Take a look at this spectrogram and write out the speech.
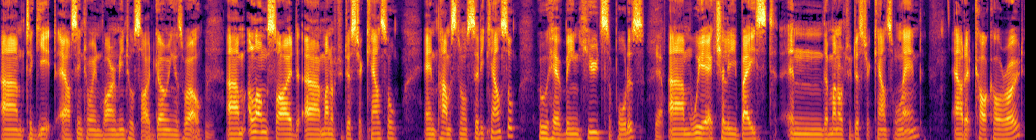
um, to get our central environmental side going as well, um, alongside uh, Manawatu District Council and Palmerston North City Council, who have been huge supporters. Um, we're actually based in the Manawatu District Council land out at Kawakawa Road,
